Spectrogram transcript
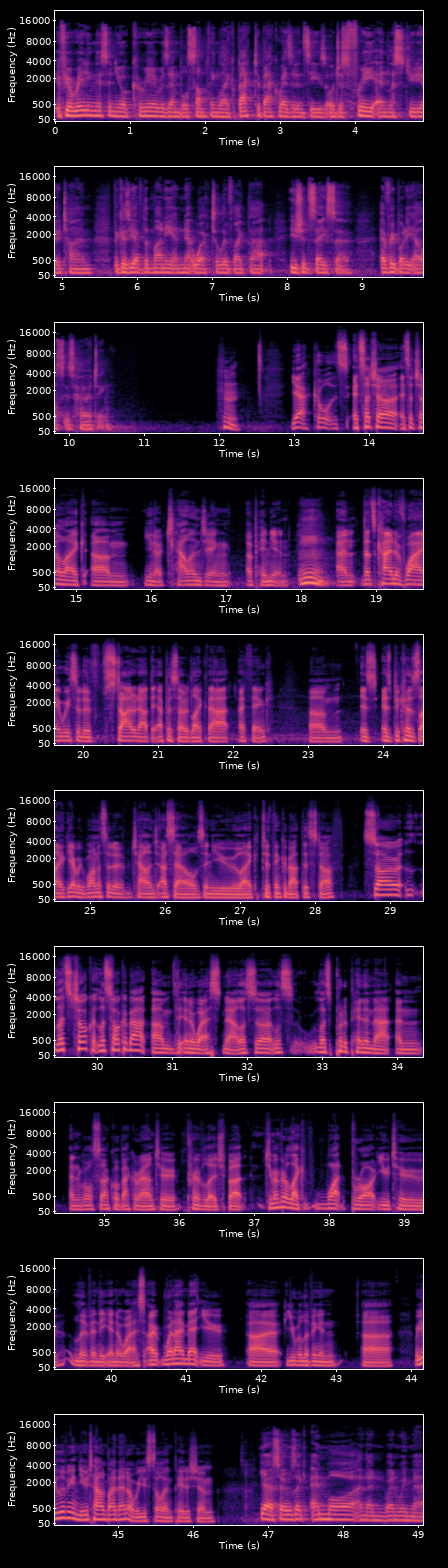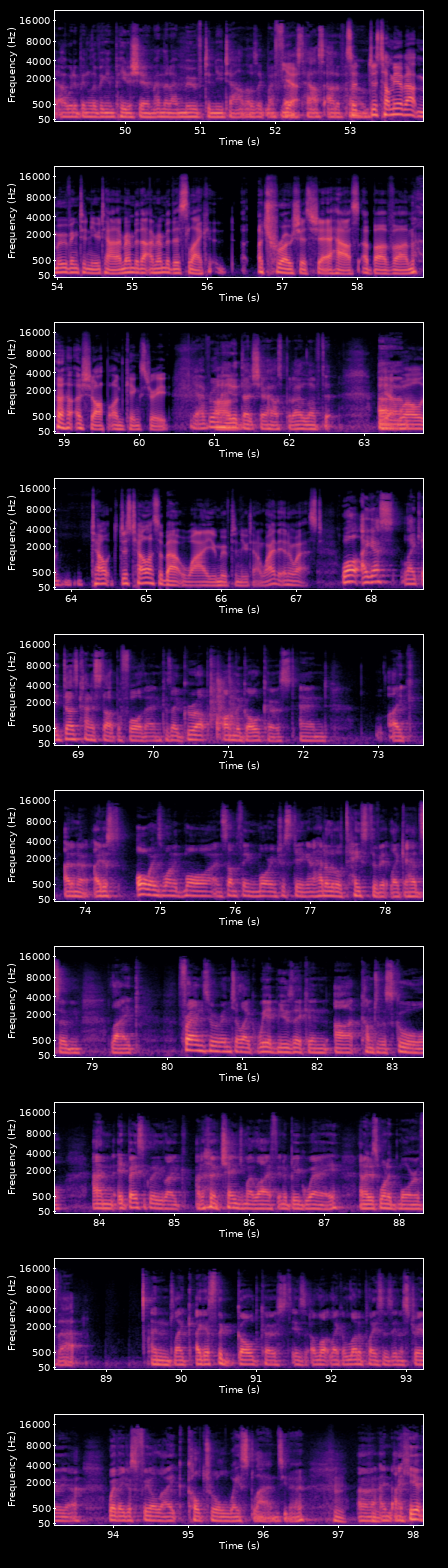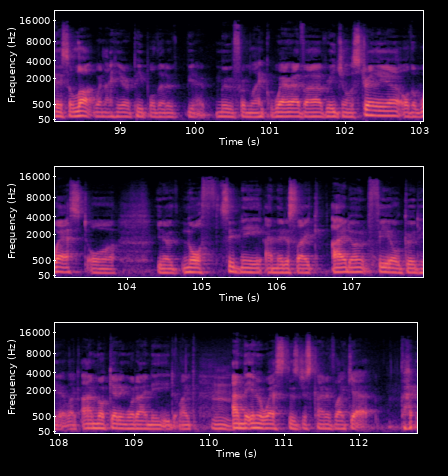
If you're reading this and your career resembles something like back to back residencies or just free, endless studio time because you have the money and network to live like that, you should say so. Everybody else is hurting. Hmm. Yeah, cool. It's it's such a it's such a like um you know challenging opinion. And that's kind of why we sort of started out the episode like that, I think. Um, is is because like yeah, we want to sort of challenge ourselves and you like to think about this stuff. So let's talk let's talk about um, the inner west now. Let's uh, let's let's put a pin in that and and we'll circle back around to privilege. But do you remember like what brought you to live in the inner west? I, when I met you, uh, you were living in uh, were you living in Newtown by then, or were you still in Petersham? Yeah, so it was like Enmore, and then when we met, I would have been living in Petersham, and then I moved to Newtown. That was like my first Yeah. house out of home. So just tell me about moving to Newtown. I remember that. I remember this like atrocious share house above um, a shop on King Street. yeah, everyone hated that share house, but I loved it. Yeah. Um, well, tell just tell us about why you moved to Newtown. Why the inner west? Well, I guess like it does kind of start before then because I grew up on the Gold Coast and like I don't know, I just always wanted more and something more interesting and I had a little taste of it. Like I had some like friends who were into like weird music and art come to the school and it basically like I don't know changed my life in a big way and I just wanted more of that and like I guess the Gold Coast is a lot like a lot of places in Australia where they just feel like cultural wastelands, you know. Uh, And I hear this a lot when I hear people that have you know moved from like wherever regional Australia or the West or you know North Sydney, and they're just like I don't feel good here. Like I'm not getting what I need. Like, hmm. and the inner West is just kind of like yeah.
